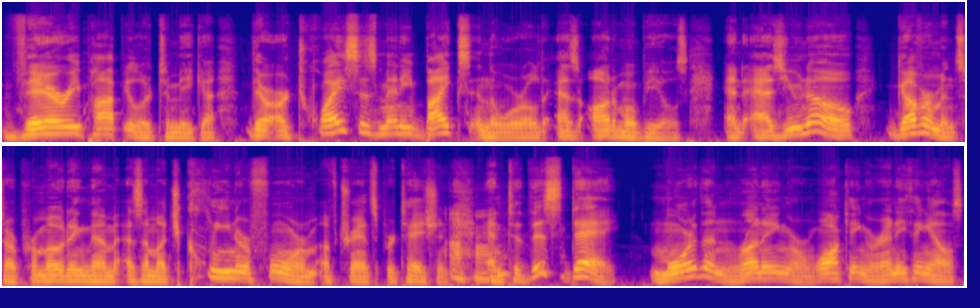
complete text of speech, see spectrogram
Very popular, Tamika. There are twice as many bikes in the world as automobiles. And as you know, governments are promoting them as a much cleaner form of transportation. Uh-huh. And to this day, more than running or walking or anything else,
